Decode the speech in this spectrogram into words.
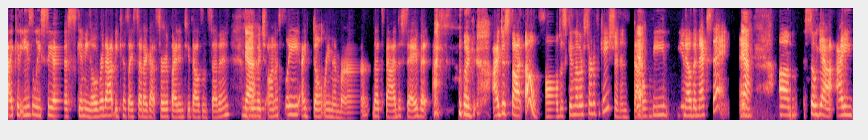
I could easily see us skimming over that because I said I got certified in 2007. Yeah. Which honestly, I don't remember. That's bad to say, but like I just thought, oh, I'll just get another certification and that'll yeah. be, you know, the next thing. And, yeah. Um, so yeah, I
